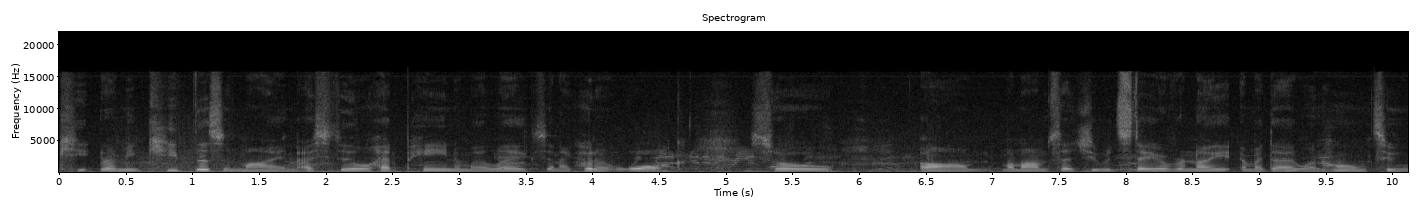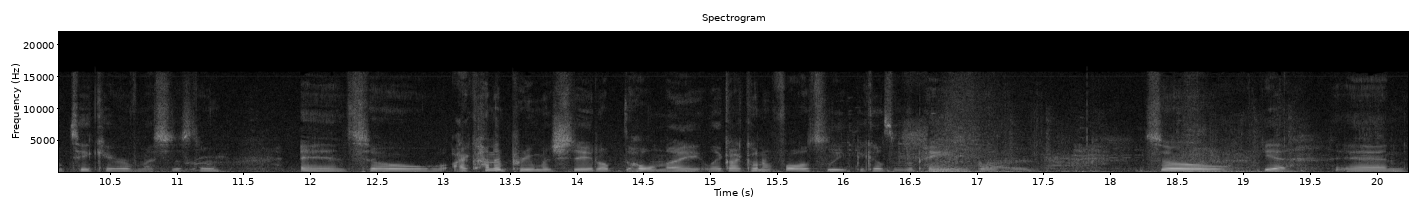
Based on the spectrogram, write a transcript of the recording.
keep, I mean, keep this in mind. I still had pain in my legs and I couldn't walk. So, um, my mom said she would stay overnight and my dad went home to take care of my sister and so I kind of pretty much stayed up the whole night. Like I couldn't fall asleep because of the pain, but so yeah. And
